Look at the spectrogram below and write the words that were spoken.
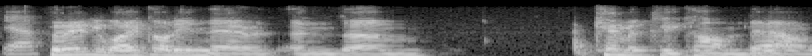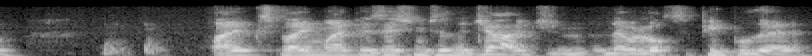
Yeah. But anyway, I got in there and, and um, chemically calmed down. I explained my position to the judge, and, and there were lots of people there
